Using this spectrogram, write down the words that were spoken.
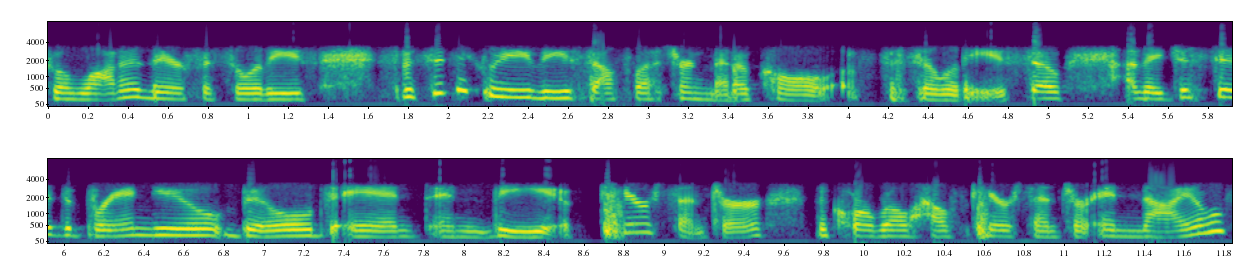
to a lot of their facilities, specifically the Southwestern Medical facilities. So uh, they just did the brand new build and and the care center, the Corewell Health Care Center in Niles.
